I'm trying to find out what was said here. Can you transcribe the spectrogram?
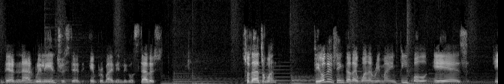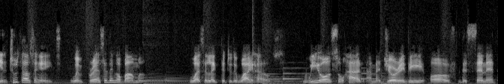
they're not really interested in providing legal status. So that's one. The other thing that I want to remind people is in 2008, when President Obama was elected to the White House, we also had a majority of the Senate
